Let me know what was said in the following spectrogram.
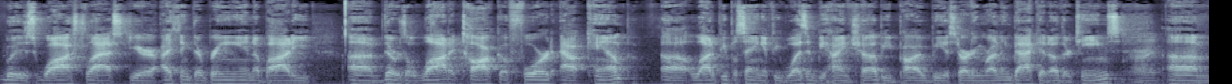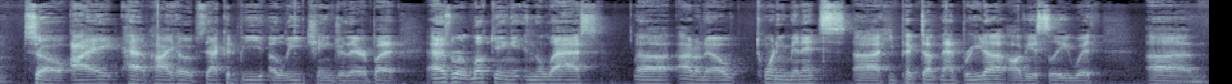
was washed last year. I think they're bringing in a body. Um, there was a lot of talk of Ford out camp uh, a lot of people saying if he wasn't behind Chubb, he'd probably be a starting running back at other teams. All right. Um, so I have high hopes that could be a league changer there. But as we're looking in the last, uh, I don't know, 20 minutes, uh, he picked up Matt Breida, obviously with um,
